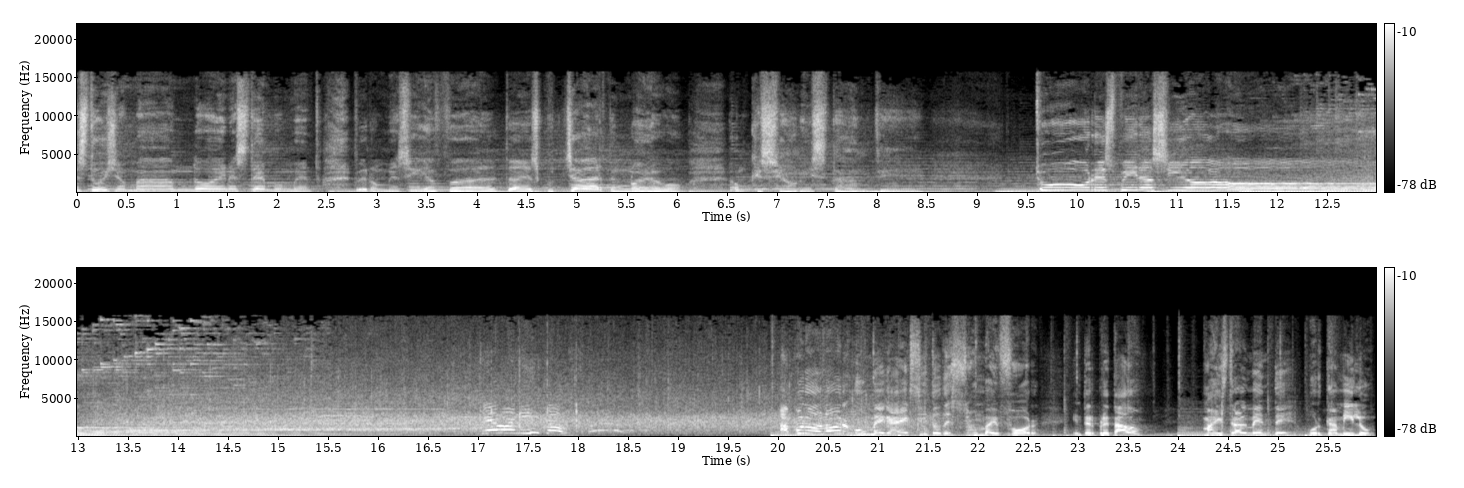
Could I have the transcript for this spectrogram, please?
te estoy llamando en este momento, pero me hacía falta escucharte de nuevo, aunque sea un instante. Tu respiración. ¡Qué bonito! A puro dolor, un mega éxito de Son by Four, interpretado magistralmente por Camilo.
